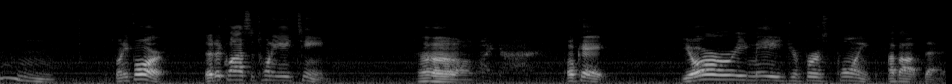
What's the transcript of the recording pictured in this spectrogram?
Hmm. 24. They're the class of 2018. Oh my god. Okay, you already made your first point about that.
